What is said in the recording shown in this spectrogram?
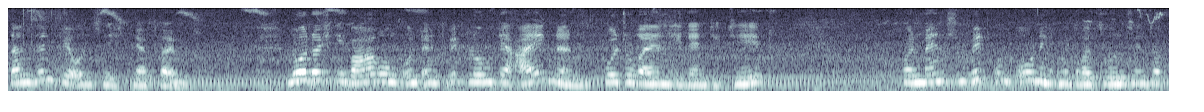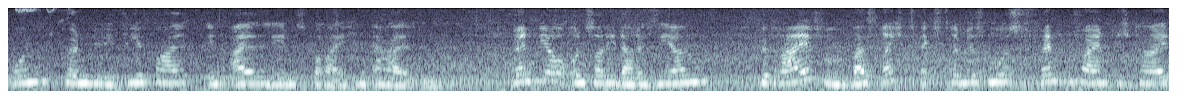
dann sind wir uns nicht mehr fremd. Nur durch die Wahrung und Entwicklung der eigenen kulturellen Identität von Menschen mit und ohne Migrationshintergrund können wir die Vielfalt in allen Lebensbereichen erhalten. Wenn wir uns solidarisieren, begreifen, was Rechtsextremismus, Fremdenfeindlichkeit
